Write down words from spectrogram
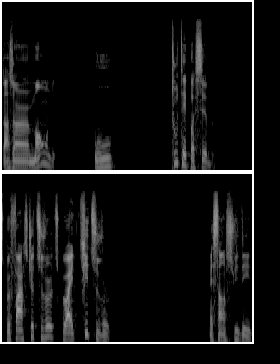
Dans un monde où tout est possible, tu peux faire ce que tu veux, tu peux être qui tu veux, mais s'ensuit des,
